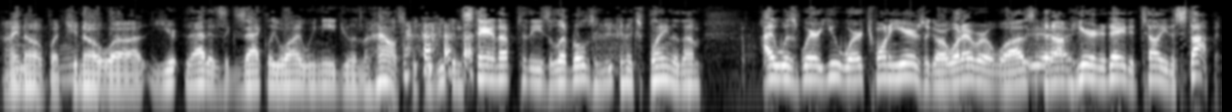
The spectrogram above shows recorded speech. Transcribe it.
I know, but you know, uh, you're, that is exactly why we need you in the House because you can stand up to these liberals and you can explain to them, I was where you were 20 years ago or whatever it was, and I'm here today to tell you to stop it.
